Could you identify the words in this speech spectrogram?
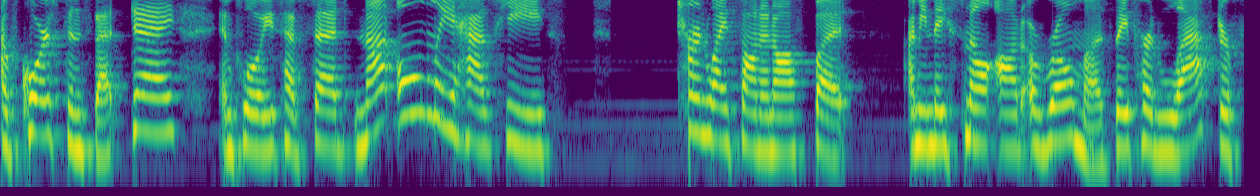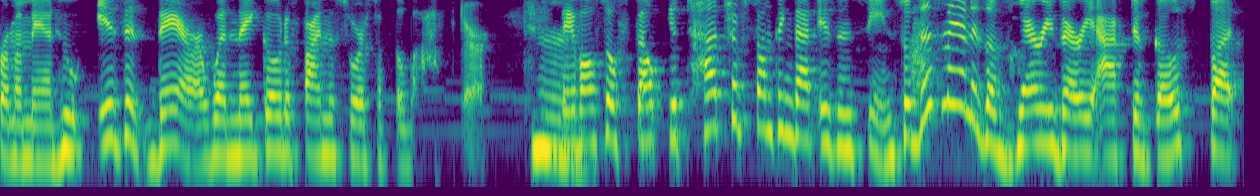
Of course, since that day, employees have said not only has he turned lights on and off, but I mean, they smell odd aromas. They've heard laughter from a man who isn't there when they go to find the source of the laughter. Hmm. They've also felt the touch of something that isn't seen. So this man is a very, very active ghost, but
